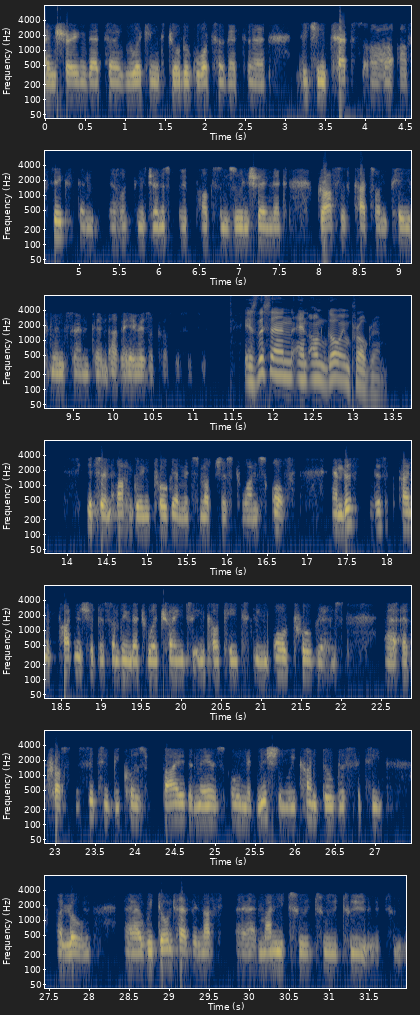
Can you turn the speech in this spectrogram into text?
ensuring that uh, we're working with Joburg Water that uh, leaching taps are, are fixed and uh, working with Johannesburg Parks and Zoo ensuring that grass is cut on pavements and, and other areas across the city. Is this an, an ongoing program? It's an ongoing program. It's not just once off. And this, this kind of partnership is something that we're trying to inculcate in all programs uh, across the city because by the mayor's own admission, we can't build the city alone. Uh, we don't have enough uh, money to, to, to, to,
